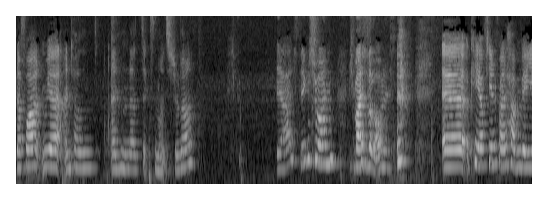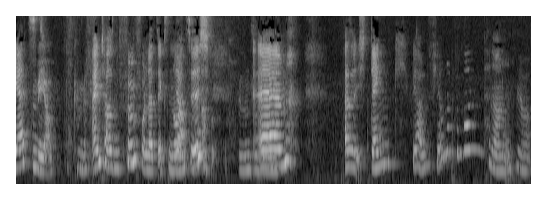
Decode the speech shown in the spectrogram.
davor hatten wir 1196, oder? Ja, ich denke schon. Ich weiß es aber auch nicht. Äh, okay, auf jeden Fall haben wir jetzt Mehr. Das können wir 1596. Ja. Achso. Wir sind so Ähm, also ich denke, wir haben 400 bekommen? Keine Ahnung. Ja.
